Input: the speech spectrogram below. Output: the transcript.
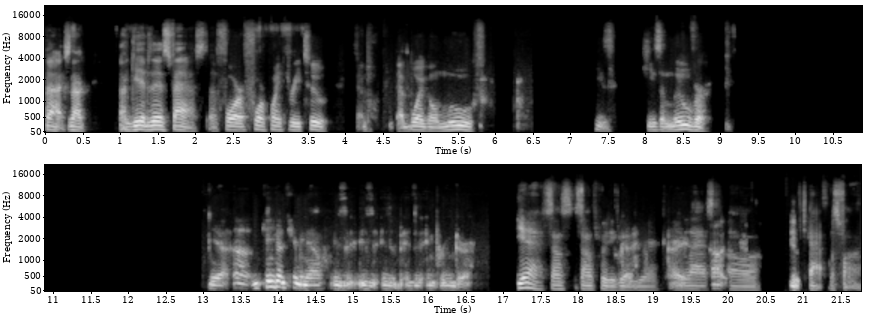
Facts. Now, now Gibbs is fast. Uh, four four point three two. That boy gonna move. He's he's a mover. Yeah. Uh, can you guys hear me now? Is it, is it, is it, is it improved or? Yeah, sounds sounds pretty good. Yeah. All right. Last uh, uh, chat was fine.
